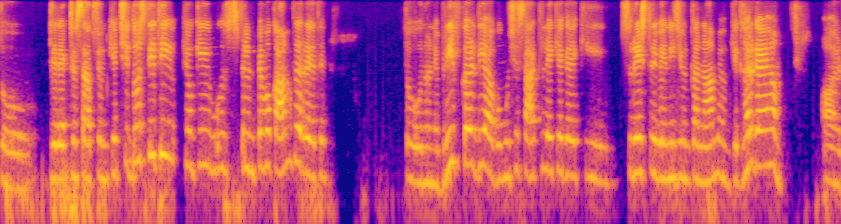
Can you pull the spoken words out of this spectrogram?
तो डायरेक्टर साहब से उनकी अच्छी दोस्ती थी, क्योंकि उस फ़िल्म पे वो काम कर रहे थे। तो उन्होंने ब्रीफ कर दिया, वो मुझे साथ लेके गए कि सुरेश त्रिवेणी जी उनका नाम है, उनके घर गए हम। और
